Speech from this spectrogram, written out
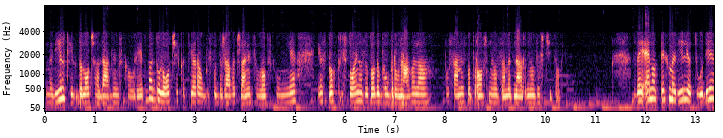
meril, ki jih določa dublinska uredba, določi, katera v bistvu država članica Evropske unije je sploh pristojna za to, da bo obravnavala posamezno prošnjo za mednarodno zaščito. Zdaj, eno od teh meril je tudi,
